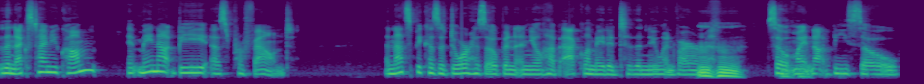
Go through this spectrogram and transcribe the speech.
the next time you come, it may not be as profound. And that's because a door has opened and you'll have acclimated to the new environment. Mm-hmm. So mm-hmm. it might mm-hmm. not be so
